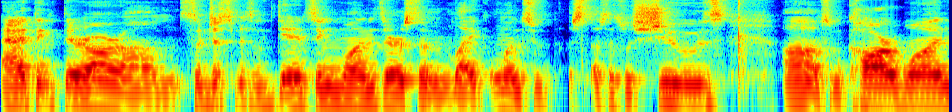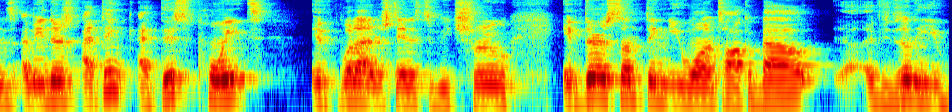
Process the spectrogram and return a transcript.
I think there are um, some just specific dancing ones. There are some like ones obsessed with shoes, um, some car ones. I mean, there's. I think at this point, if what I understand is to be true, if there's something you want to talk about if it's something you,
